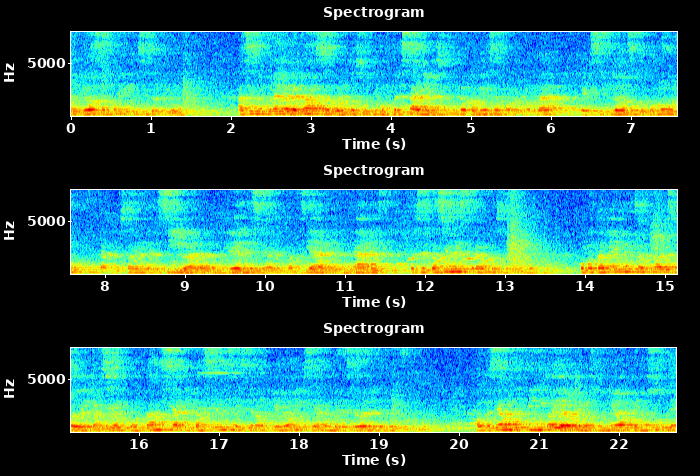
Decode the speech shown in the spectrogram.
y que va a ser muy difícil olvidar. Haciendo un breve repaso por estos últimos tres años, uno comienza por recordar el ciclo básico común, la cruzada intensiva, la convivencia, los parciales, finales, presentaciones y trabajos en grupo como también mucho esfuerzo, dedicación, constancia y paciencia hicieron que hoy seamos merecedores de este título. Aunque seamos distintos, hay algo que nos unió, que nos une,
